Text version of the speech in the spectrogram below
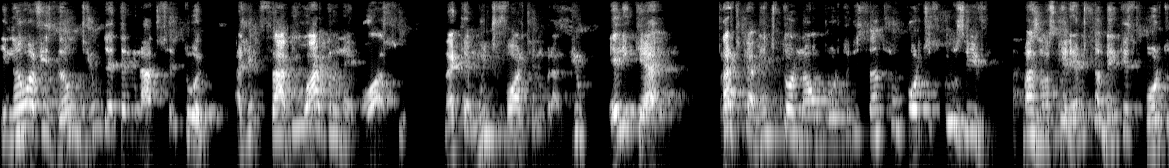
e não a visão de um determinado setor. A gente sabe, o agronegócio, né, que é muito forte no Brasil, ele quer praticamente tornar o Porto de Santos um porto exclusivo. Mas nós queremos também que esse porto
